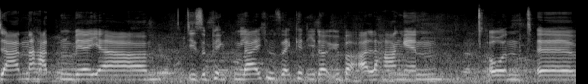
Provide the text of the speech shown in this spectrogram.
Dann hatten wir ja diese pinken Leichensäcke, die da überall hangen. Und äh,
